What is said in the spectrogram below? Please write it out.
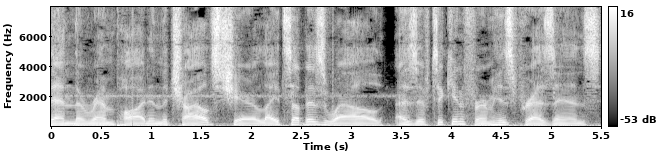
then the REM pod in the child's chair lights up as well, as if to confirm his presence.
